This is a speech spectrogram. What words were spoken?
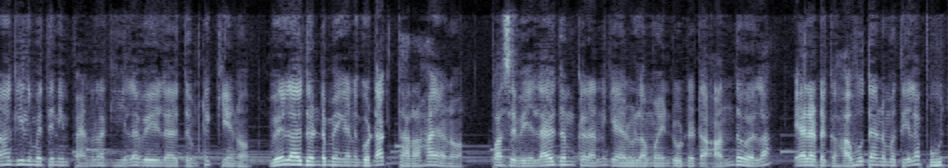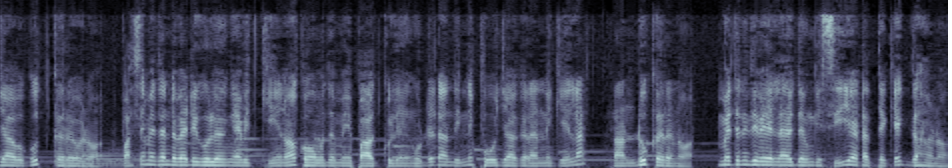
නාගීලි මෙතනින් පැනලා ගිහිල්ලා වේලායුධම්ට කියනවා. වේලායුධන්ට මේ ගැන ගොඩක් තරහ යනවා. පස වේලායුදම් කරන්න ගෑනු ළමයින්ට උඩට අන්දවලා එයාලට ගහපු තැනම තියලා පූජාවකුත් කරනවා. පස්සේ මෙතැන්ට වැඩිගුලුවෙන් ඇවිත් කියනවා කොහොමද මේ පාත්කුලයෙන් උඩට අඳින්නේ පූජා කරන්න කියලා රණ්ඩු කරනවා. මෙතනිදි වේලායුදම්ගේ සීයටත් එකෙක් ගහනවා.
